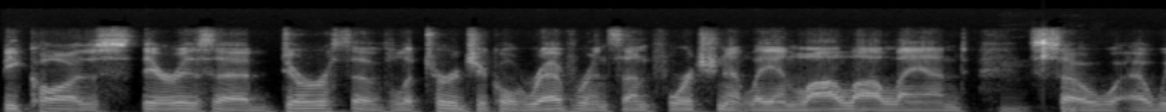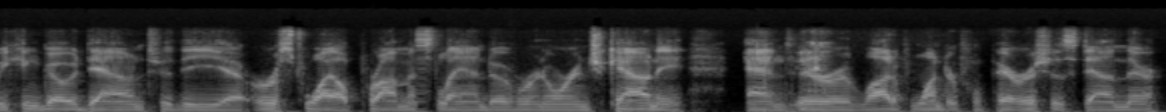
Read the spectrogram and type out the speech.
because there is a dearth of liturgical reverence, unfortunately, in La La Land. Mm-hmm. So uh, we can go down to the uh, erstwhile Promised Land over in Orange County, and there are a lot of wonderful parishes down there.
